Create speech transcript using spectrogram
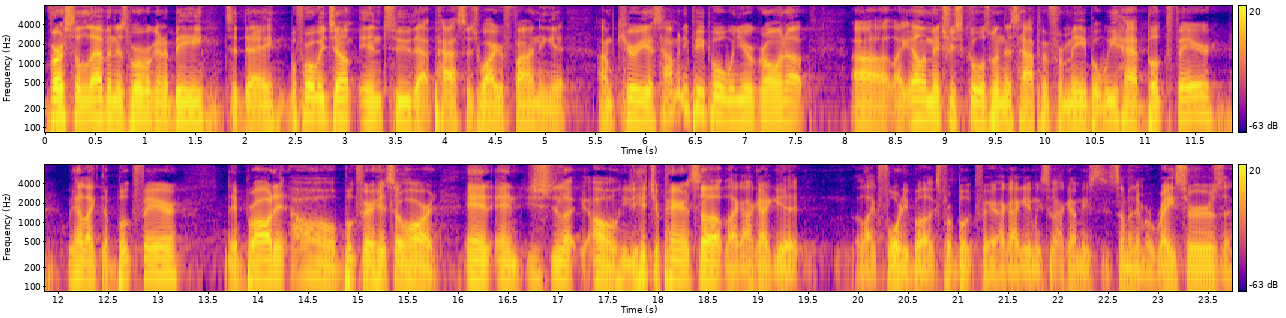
verse 11 is where we're going to be today. Before we jump into that passage while you're finding it, I'm curious how many people, when you were growing up, uh, like elementary schools when this happened for me, but we had book fair. We had like the book fair. They brought it. Oh, book fair hit so hard, and and you just like oh, you hit your parents up like I gotta get like forty bucks for book fair. I gotta get me I got me some of them erasers and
